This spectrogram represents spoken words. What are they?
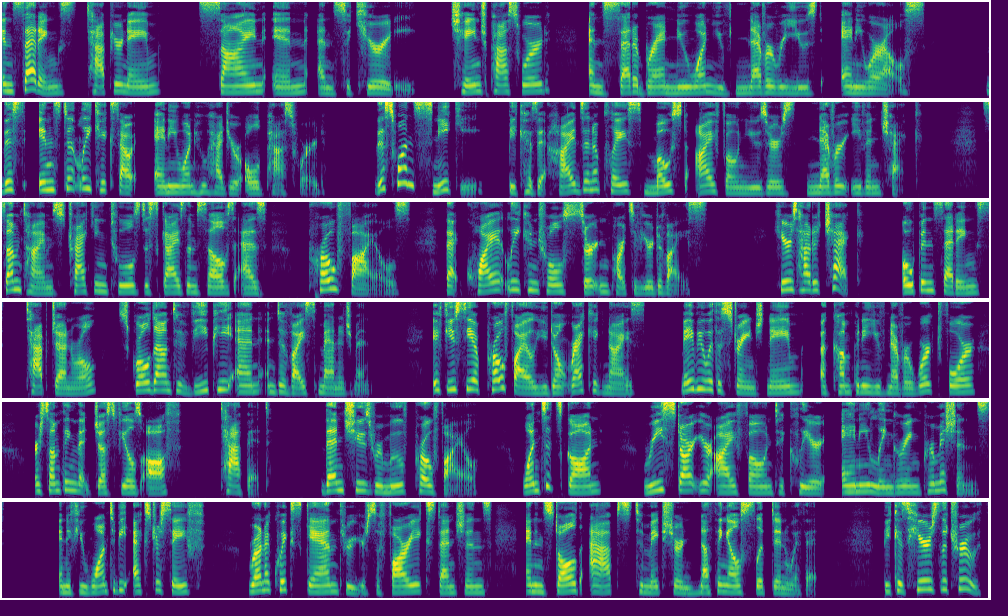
In Settings, tap your name, Sign In, and Security. Change password and set a brand new one you've never reused anywhere else. This instantly kicks out anyone who had your old password. This one's sneaky because it hides in a place most iPhone users never even check. Sometimes tracking tools disguise themselves as profiles that quietly control certain parts of your device. Here's how to check. Open Settings, tap General, scroll down to VPN and Device Management. If you see a profile you don't recognize, maybe with a strange name, a company you've never worked for, or something that just feels off, tap it. Then choose Remove Profile. Once it's gone, restart your iPhone to clear any lingering permissions. And if you want to be extra safe, Run a quick scan through your Safari extensions and installed apps to make sure nothing else slipped in with it. Because here's the truth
